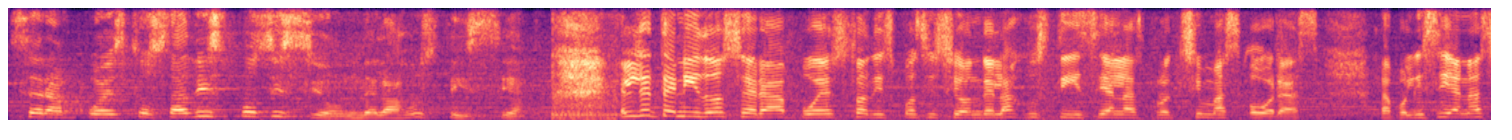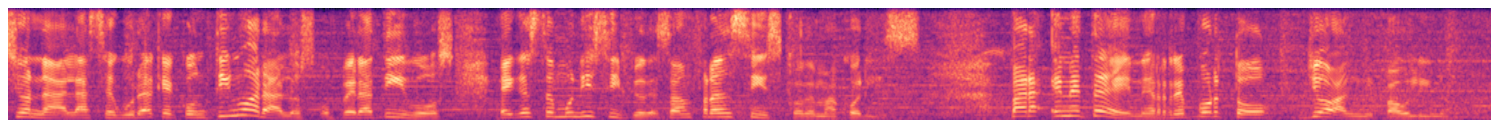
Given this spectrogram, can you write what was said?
serán puestos a disposición de la justicia. El detenido será puesto a disposición de la justicia en las próximas horas. La Policía Nacional asegura que continuará los operativos en este municipio de San Francisco de Macorís. Para NTN reportó Joanny Paulino.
